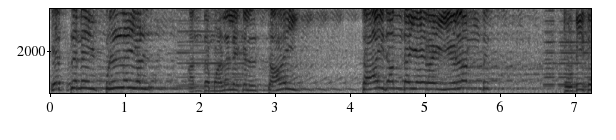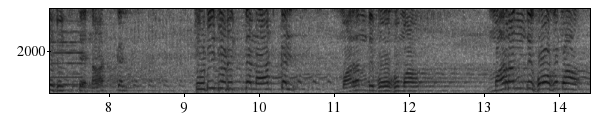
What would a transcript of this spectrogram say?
எத்தனை பிள்ளைகள். அந்த மழலைகள் தாய் தாய் தந்தையரை இழந்து துடிதுடுத்த நாட்கள். துடிதுடுத்த நாட்கள். மறந்து போகுமா? மறந்து போகுமா?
